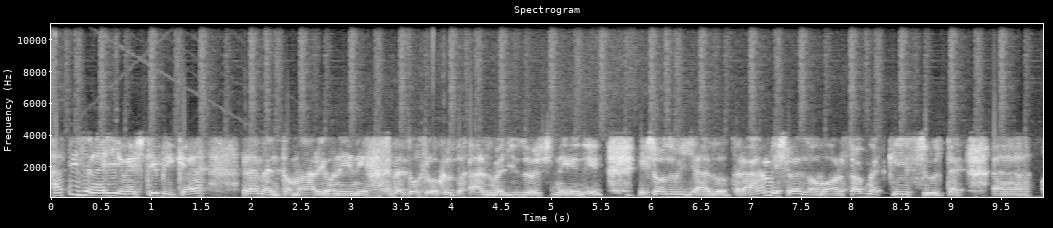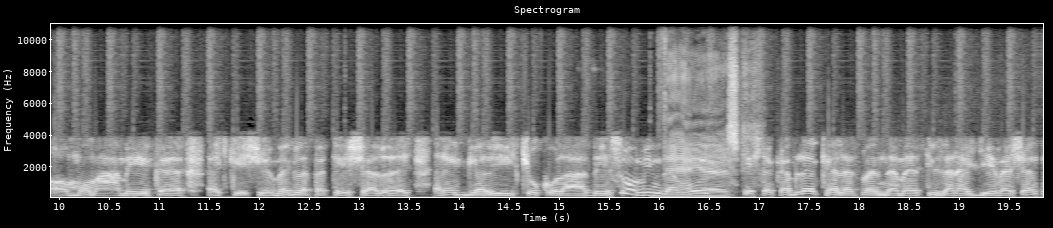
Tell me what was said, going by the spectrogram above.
Hát 11 éves Tibike lement a Mária néni, mert ott lakott a házban egy idős néni, és az vigyázott rám, és lezavartak, mert készültek eh, a mamámék eh, egy kis meglepetéssel, egy reggeli, csokoládé, szóval minden Helyes. volt, és nekem le kellett mennem eh, 11 évesen,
